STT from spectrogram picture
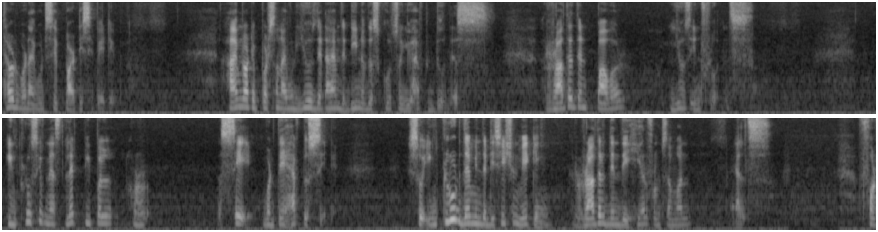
third word, I would say participative. I am not a person I would use that I am the dean of the school, so you have to do this. Rather than power, use influence. Inclusiveness, let people say what they have to say. So, include them in the decision making rather than they hear from someone else. For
